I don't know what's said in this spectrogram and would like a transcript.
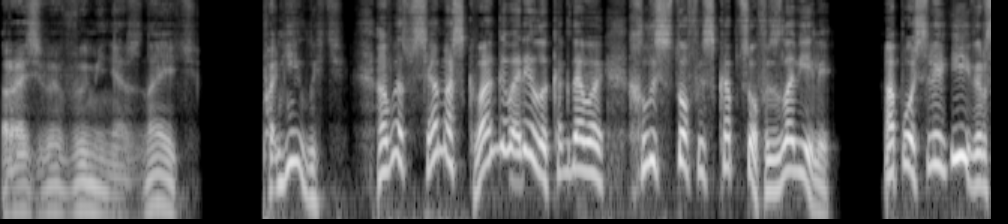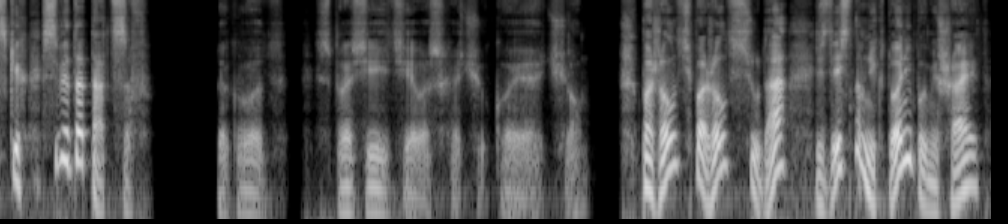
Разве вы меня знаете? — Помилуйте, а вас вся Москва говорила, когда вы хлыстов из копцов изловили, а после иверских святотатцев. — Так вот, спросите я вас хочу кое о чем. Пожалуйте, пожалуйте сюда, здесь нам никто не помешает.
